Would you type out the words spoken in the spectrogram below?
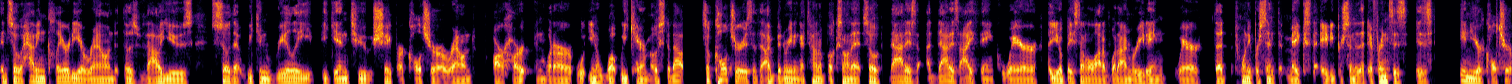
And so having clarity around those values so that we can really begin to shape our culture around our heart and what our you know what we care most about. So culture is that I've been reading a ton of books on it. So that is that is I think where you know based on a lot of what I'm reading where the 20% that makes the 80% of the difference is is in your culture.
